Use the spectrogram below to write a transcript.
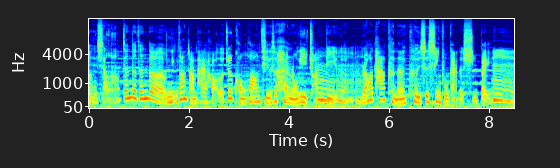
正影响啊。真的，真的，你刚刚讲得太好了，就是恐慌其实是很容易传递的。嗯嗯。然后他可能可以是幸福感的十倍，嗯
